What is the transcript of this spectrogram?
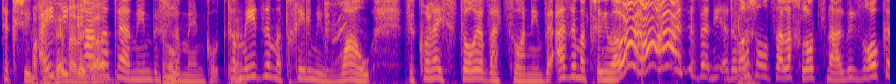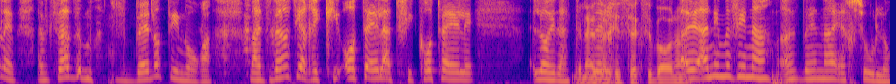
תקשיב, הייתי לבד? כמה פעמים נו, בפלמנקו. כן. תמיד זה מתחיל מוואו, וכל ההיסטוריה והצוענים, ואז זה מתחיל עם ה... ואני, כן. הדבר שאני רוצה לחלוץ נעל ולזרוק עליהם. אני מצטערת, זה מעצבן אותי נורא. מעצבן אותי הרקיעות האלה, הדפיקות האלה. לא יודעת. בעיניי זה הכי סקסי בעולם. אה, אני מבינה, אז בעיניי איכשהו לא.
